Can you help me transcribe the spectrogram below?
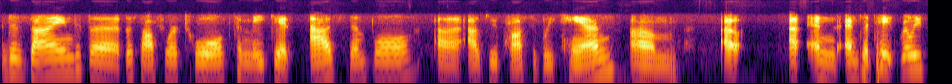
designed the, the software tool to make it as simple uh, as we possibly can. Um, uh, uh, and, and to take really,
